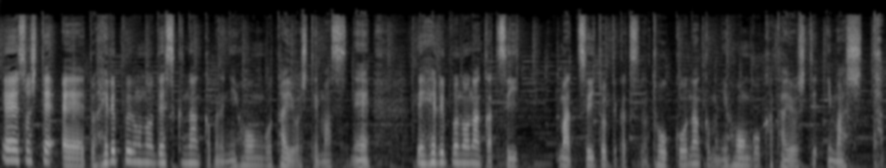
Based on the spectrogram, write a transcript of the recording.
えー、そして、えーと、ヘルプのデスクなんかもね、日本語対応してますね。で、ヘルプのなんかツイ,、まあ、ツイートっていうか、投稿なんかも日本語化対応していました。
